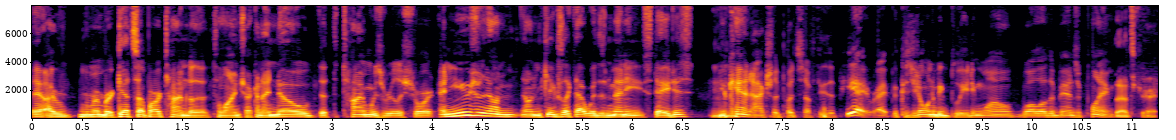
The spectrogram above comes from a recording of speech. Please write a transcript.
I remember it gets up our time to, to line check, and I know that the time was really short. And usually on, on gigs like that with as many stages, you Mm-hmm. can't actually put stuff through the PA, right? Because you don't want to be bleeding while while other bands are playing. That's great.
